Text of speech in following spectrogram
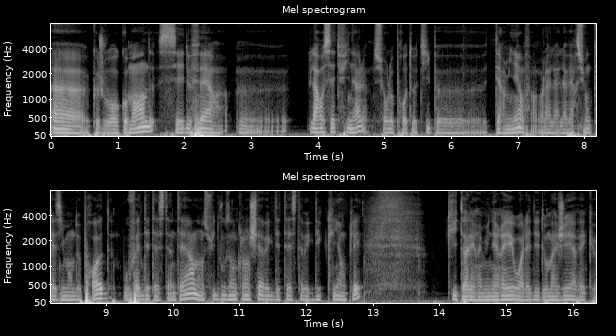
euh, que je vous recommande, c'est de faire la recette finale sur le prototype euh, terminé, enfin voilà la, version quasiment de prod. Vous faites des tests internes, ensuite vous enclenchez avec des tests avec des clients clés, quitte à les rémunérer ou à les dédommager avec euh,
